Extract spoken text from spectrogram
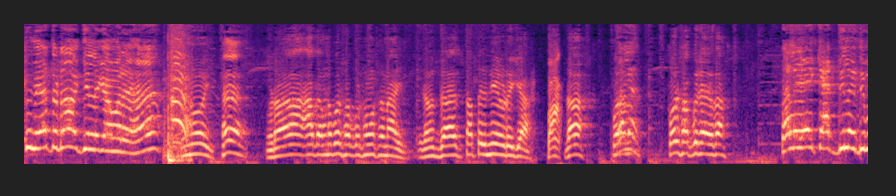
তুমি এত টাকা কি লাগে আমারে হ্যাঁ? হ্যাঁ। ওটা আধা ঘণ্টা পরে সব সমস্যা নাই। এটা যা তাড়াতাড়ি নিয়ে ওটা গিয়া। যা পরে? সব করে যা। তাহলে এই কাঠ দিলে দিব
